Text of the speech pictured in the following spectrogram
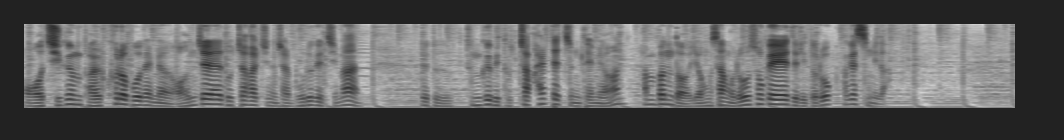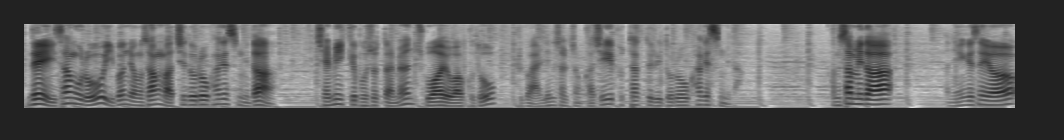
어, 지금 벌크로 보내면 언제 도착할지는 잘 모르겠지만 그래도 등급이 도착할 때쯤 되면 한 번 더 영상으로 소개해 드리도록 하겠습니다. 네, 이상으로 이번 영상 마치도록 하겠습니다. 재미있게 보셨다면 좋아요와 구독 그리고 알림 설정까지 부탁드리도록 하겠습니다. 감사합니다. 안녕히 계세요.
